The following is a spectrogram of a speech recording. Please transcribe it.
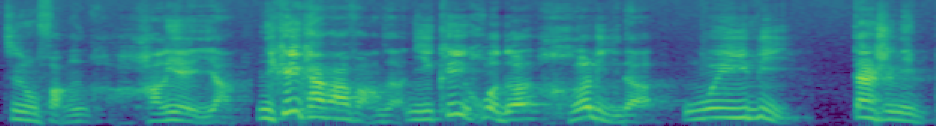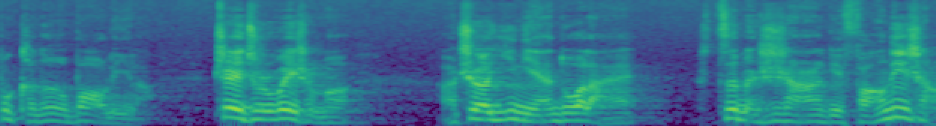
这种房行业一样，你可以开发房子，你可以获得合理的微利。但是你不可能有暴利了，这就是为什么啊，这一年多来，资本市场上给房地产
